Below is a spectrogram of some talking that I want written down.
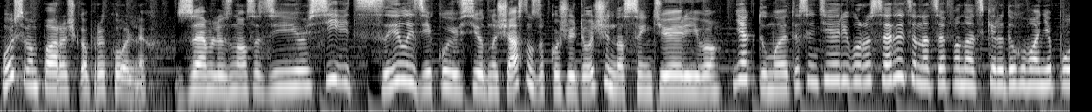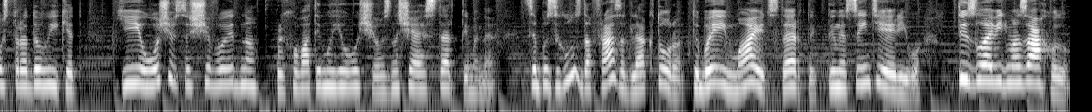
Ось вам парочка прикольних. Землю зносить з її осі від сили, з якою всі одночасно закочують очі на Синтію Ріво. Як думаєте, Синтія Ріво розсердиться на це фанатське редагування постера до Вікіт? Її очі все ще видно. Приховати мої очі означає стерти мене. Це безглузда фраза для актора. Тебе і мають стерти. Ти не Синтія Ріво. Ти зла відьма заходу.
